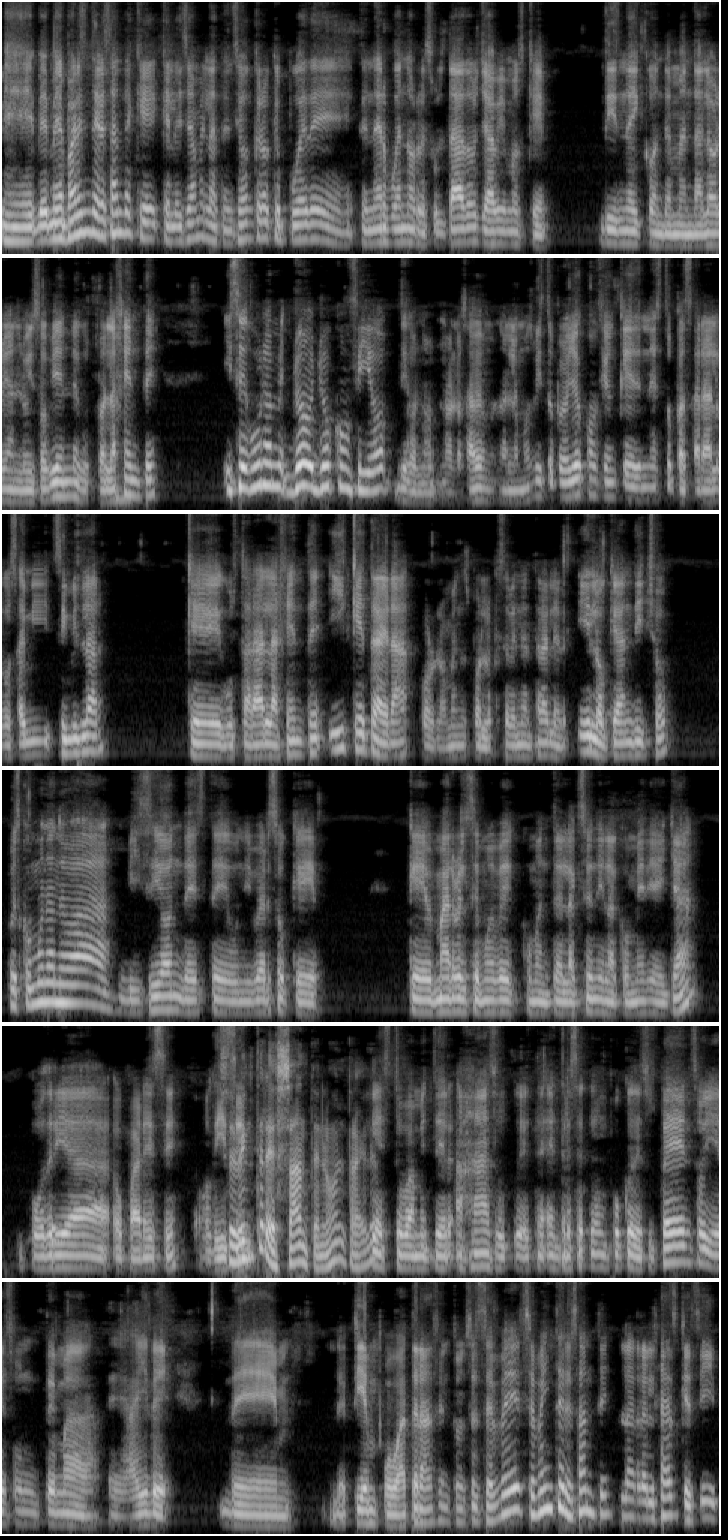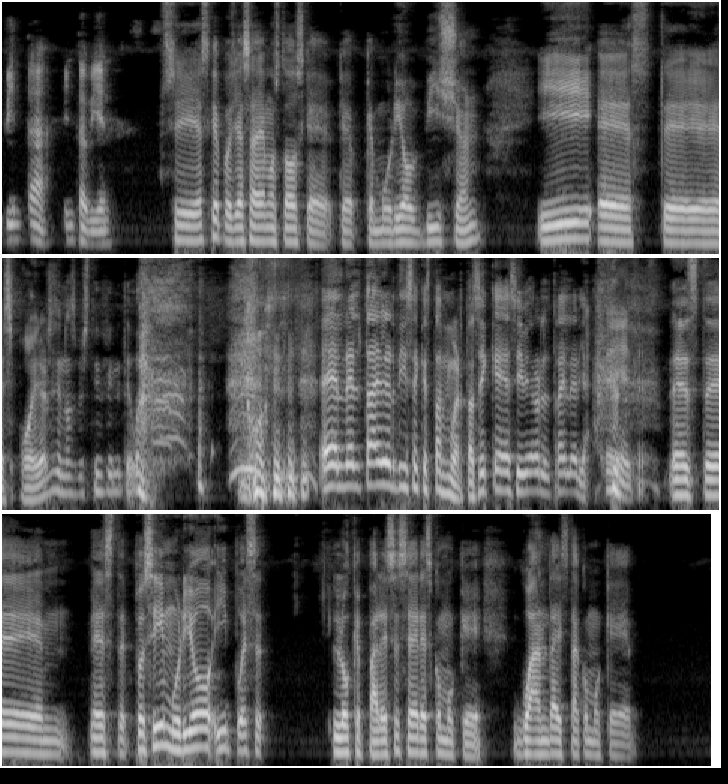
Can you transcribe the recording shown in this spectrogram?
eh, me parece interesante que, que, les llame la atención. Creo que puede tener buenos resultados. Ya vimos que Disney con The Mandalorian lo hizo bien, le gustó a la gente. Y seguramente, yo, yo confío, digo, no, no lo sabemos, no lo hemos visto, pero yo confío en que en esto pasará algo similar, que gustará a la gente y que traerá, por lo menos por lo que se ve en el tráiler y lo que han dicho, pues como una nueva visión de este universo que, que Marvel se mueve como entre la acción y la comedia y ya, podría, o parece, o dice. Se ve interesante, ¿no? El tráiler. Esto va a meter, ajá, su, entre un poco de suspenso y es un tema eh, ahí de, de, de, tiempo atrás, entonces se ve, se ve interesante. La realidad es que sí, pinta, pinta bien. Sí, es que pues ya sabemos todos que, que, que murió Vision. Y este, spoilers si no has visto Infinity War. en el tráiler dice que están muertos, así que si vieron el tráiler ya. Este, este, pues sí, murió y pues lo que parece ser es como que Wanda está como que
